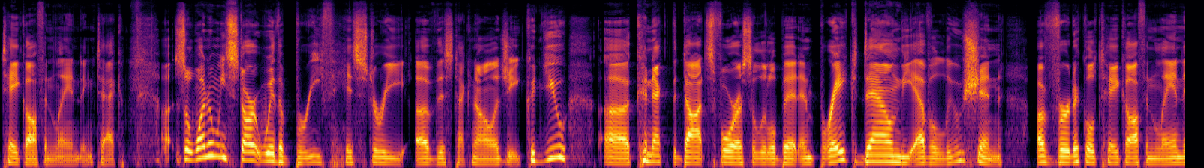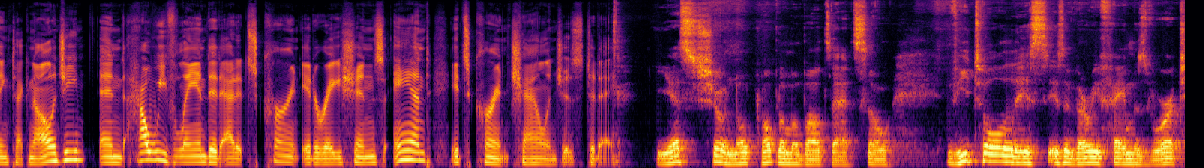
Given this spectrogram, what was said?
takeoff and landing tech. Uh, so, why don't we start with a brief history of this technology? Could you uh, connect the dots for us a little bit and break down the evolution of vertical takeoff and landing technology and how we've landed at its current iterations and its current challenges today? Yes, sure, no problem about that. So, VTOL is, is a very famous word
